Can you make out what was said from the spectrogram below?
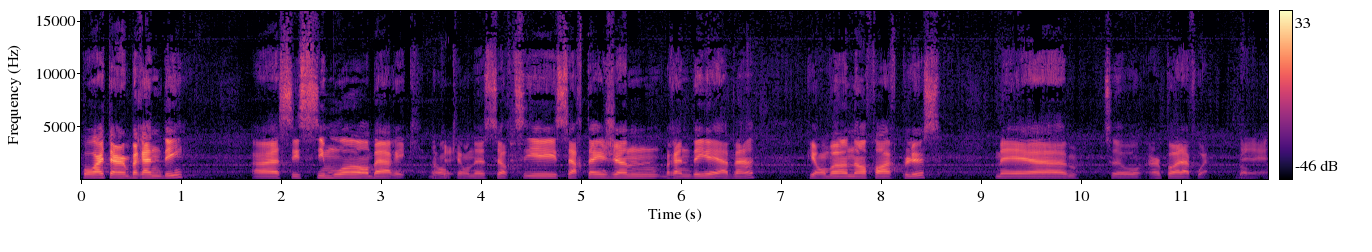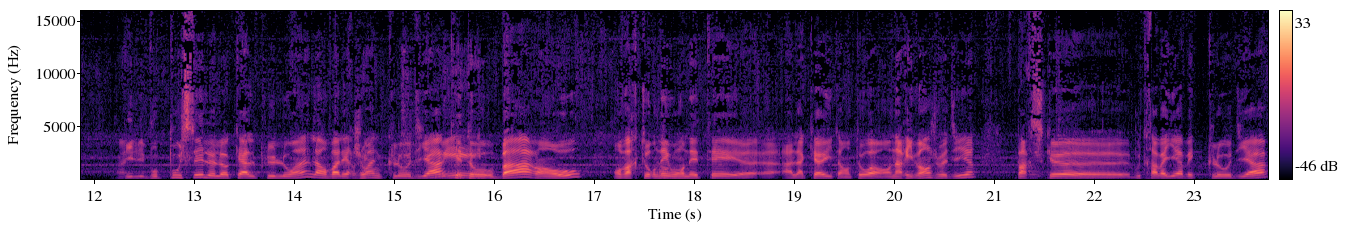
pour être un brandy, euh, c'est six mois en barrique. Donc, on a sorti certains jeunes brandés avant, puis on va en en faire plus, mais c'est un pas à la fois. Bon. Mais- Puis vous poussez le local plus loin. Là, on va aller rejoindre Claudia, Oui. qui est au bar en haut. On va retourner où on était à l'accueil tantôt, en arrivant, je veux dire, parce que vous travaillez avec Claudia,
